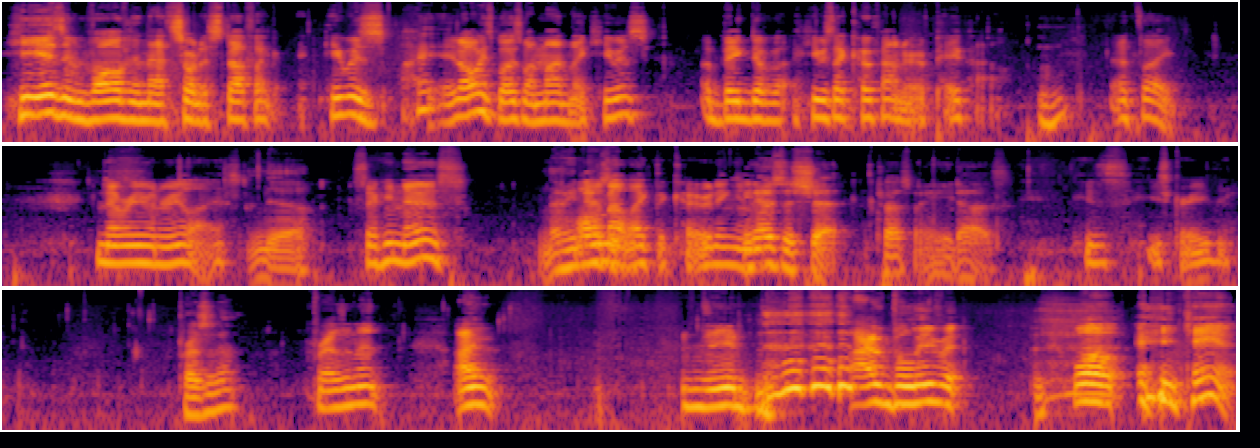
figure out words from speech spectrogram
he is involved in that sort of stuff. Like he was, I, it always blows my mind. Like he was a big, dev- he was like co-founder of PayPal. Mhm. That's like never even realized. Yeah. So he knows No, he all knows. about it. like the coding and he knows his shit. Trust me, he does. he's he's crazy. President. President, I, dude, I believe it. Well, he can't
